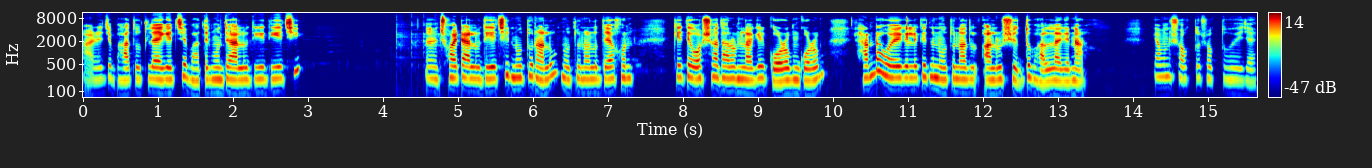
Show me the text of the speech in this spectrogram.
আর এই যে ভাত উতলে গেছে, ভাতের মধ্যে আলু দিয়ে দিয়েছি। ছয়টা আলু দিয়েছি, নতুন আলু। নতুন আলুতে এখন খেতে অসাধারণ লাগে, গরম গরম। ঠান্ডা হয়ে গেলে কিন্তু নতুন আলু আলুর সেদ্ধ ভালো লাগে না। কেমন শক্ত শক্ত হয়ে যায়।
